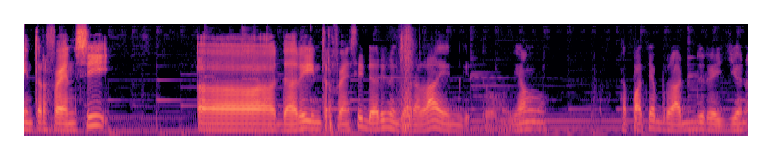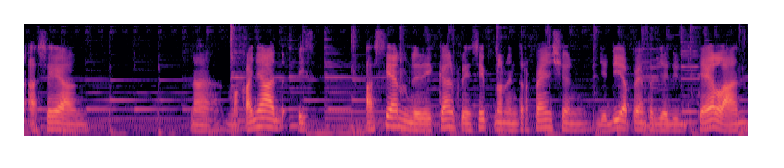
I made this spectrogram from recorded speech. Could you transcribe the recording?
intervensi uh, dari intervensi dari negara lain gitu yang tepatnya berada di region ASEAN. Nah, makanya ASEAN mendirikan prinsip non intervention. Jadi apa yang terjadi di Thailand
